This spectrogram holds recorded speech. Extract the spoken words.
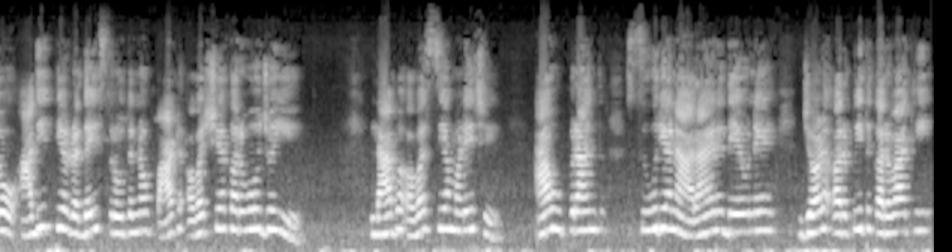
તો આદિત્ય હૃદય સ્ત્રોતનો પાઠ અવશ્ય કરવો જોઈએ. લાભ અવશ્ય મળે છે. આ ઉપરાંત સૂર્યનારાયણ દેવને જળ અર્પિત કરવાથી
